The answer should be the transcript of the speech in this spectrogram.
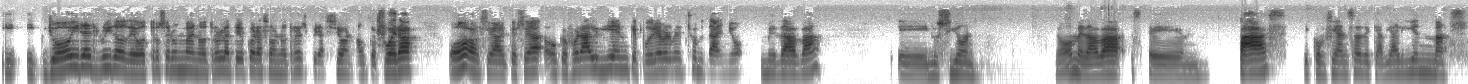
y, y, yo oír el ruido de otro ser humano, otro latido de corazón, otra respiración, aunque fuera, o sea, que sea, o que fuera alguien que podría haberme hecho daño, me daba eh, ilusión, ¿no? Me daba eh, paz y confianza de que había alguien más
